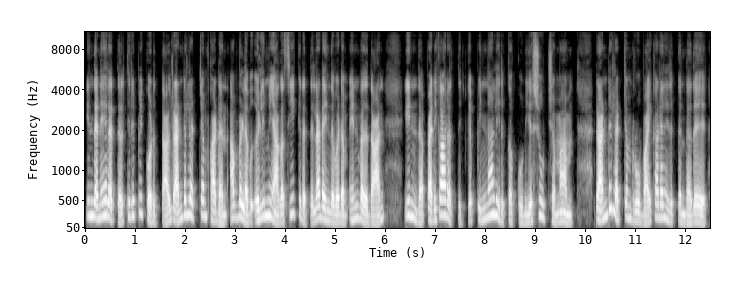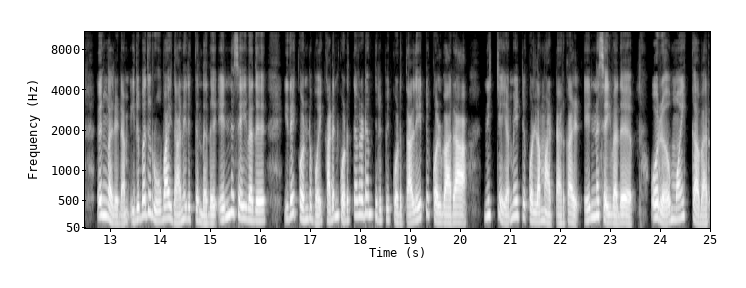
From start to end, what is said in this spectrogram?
இந்த நேரத்தில் திருப்பி கொடுத்தால் ரெண்டு லட்சம் கடன் அவ்வளவு எளிமையாக சீக்கிரத்தில் அடைந்துவிடும் என்பதுதான் இந்த பரிகாரத்திற்கு பின்னால் இருக்கக்கூடிய சூட்சமம். ரெண்டு லட்சம் ரூபாய் கடன் இருக்கின்றது. எங்களிடம் இருபது ரூபாய் தான் இருக்கின்றது. என்ன செய்வது? இதை கொண்டு போய் கடன் கொடுத்தவரிடம் திருப்பி கொடுத்தால் ஏற்றுக்கொள்வாரா? நிச்சயம் ஏற்றுக்கொள்ள மாட்டார்கள். என்ன செய்வது? ஒரு மொய் கவர்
